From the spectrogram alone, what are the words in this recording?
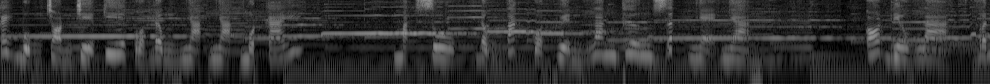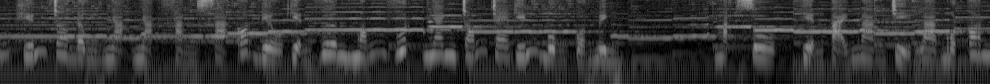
cái bụng tròn trịa kia của đồng nhạc nhạc một cái. Mặc dù động tác của huyền lang thương rất nhẹ nhàng, Có điều là vẫn khiến cho đồng nhạc nhạc phản xạ có điều kiện vươn móng vuốt nhanh chóng che kín bụng của mình. Mặc dù hiện tại nàng chỉ là một con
